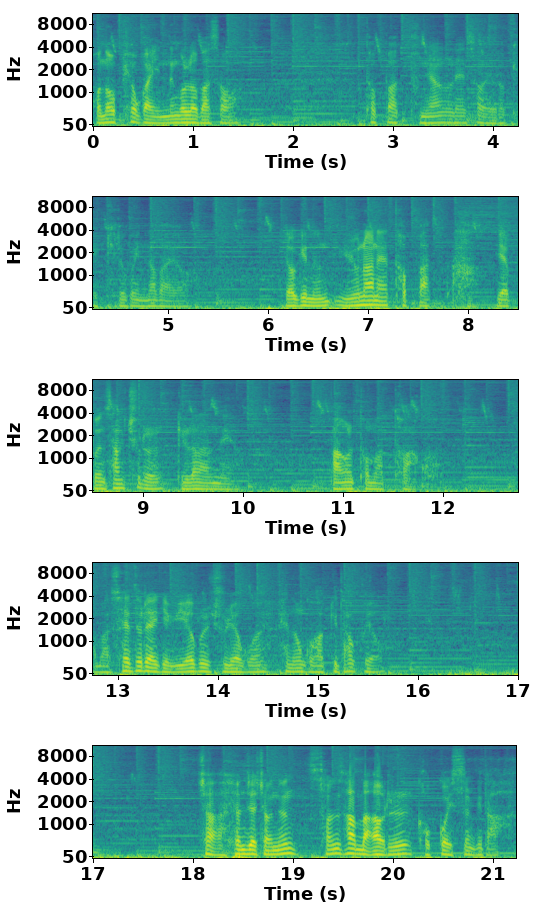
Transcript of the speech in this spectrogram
번호표가 있는 걸로 봐서 텃밭 분양을 해서 이렇게 기르고 있나 봐요. 여기는 유난의 텃밭. 예쁜 상추를 길러놨네요. 방울토마토하고. 아마 새들에게 위협을 주려고 해놓은 것 같기도 하고요. 자, 현재 저는 선사 마을을 걷고 있습니다.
